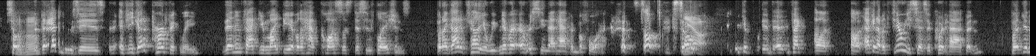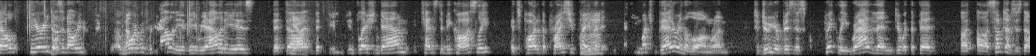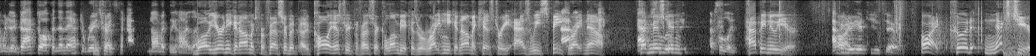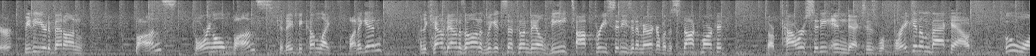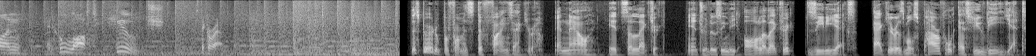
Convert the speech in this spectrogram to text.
So mm-hmm. the bad news is, if you get it perfectly, then in fact you might be able to have costless disinflations. But I got to tell you, we've never ever seen that happen before. so, so yeah. Could, in fact, uh, uh, economic theory says it could happen, but you know, theory doesn't always accord no. with reality. The reality is that uh, yeah. that inflation down tends to be costly. It's part of the price you pay, mm-hmm. but it's much better in the long run to do your business quickly rather than do what the Fed uh, uh, sometimes it's done when they backed off and then they have to raise okay. rates to astronomically high levels. Well, you're an economics professor, but uh, call a history professor at Columbia because we're writing economic history as we speak Absolutely. right now. Fred Mishkin. Absolutely. Happy New Year. Happy New Year to you too. All right. Could next year be the year to bet on bonds? Boring old bonds? Could they become like fun again? And the countdown is on as we get set to unveil the top three cities in America for the stock market our Power City indexes. We're breaking them back out. Who won and who lost huge? Stick around. The spirit of performance defines Acura, and now it's electric. Introducing the all electric ZDX, Acura's most powerful SUV yet.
